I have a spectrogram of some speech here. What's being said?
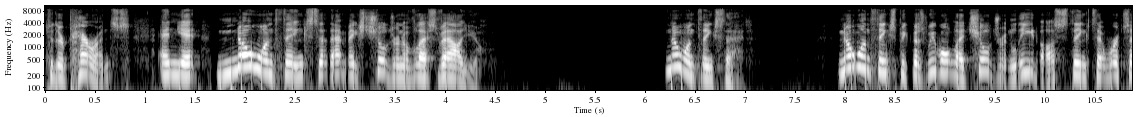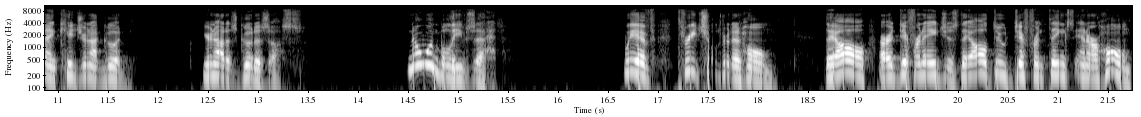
to their parents, and yet no one thinks that that makes children of less value. No one thinks that. No one thinks because we won't let children lead us, thinks that we're saying, kids, you're not good. You're not as good as us. No one believes that. We have three children at home. They all are at different ages. They all do different things in our home.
